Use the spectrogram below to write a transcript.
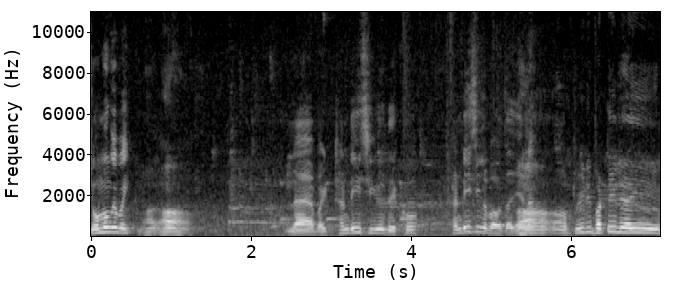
ਚੋਮੋਗੇ ਬਾਈ? ਹਾਂ ਹਾਂ। ਲੈ ਬਾਈ ਠੰਡੀ ਸੀਲ ਦੇਖੋ। ਠੰਡੀ ਸੀਲ ਬਹੁਤ ਆ ਜੀ ਹਾਂ ਪੀੜੀ ਫੱਟੀ ਲਿਆਈ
